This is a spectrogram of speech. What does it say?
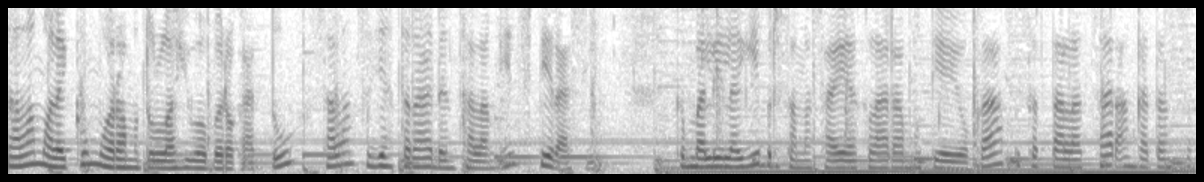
Assalamualaikum warahmatullahi wabarakatuh Salam sejahtera dan salam inspirasi Kembali lagi bersama saya Clara Mutia Yoka Peserta Latsar Angkatan 10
